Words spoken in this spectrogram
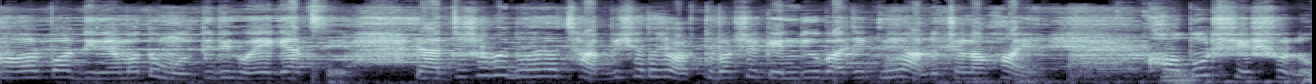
হওয়ার পর দিনের মতো মুলতবি হয়ে গেছে। রাজ্যসভায় দু হাজার ছাব্বিশ সাতাশ অর্থবর্ষের কেন্দ্রীয় বাজেট নিয়ে আলোচনা হয়। খবর শেষ হলো।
